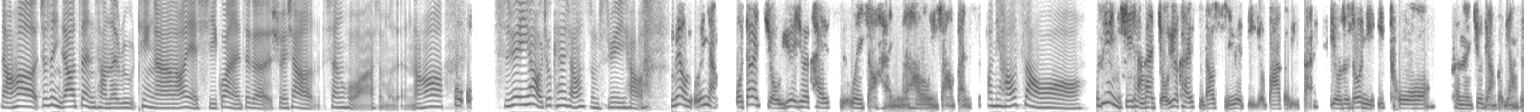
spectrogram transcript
然后就是你知道正常的 routine 啊，然后也习惯了这个学校生活啊什么的。然后我我十月一号我就开始想说，怎么十月一号？没有，我跟你讲，我大概九月就会开始问小孩，你们 Halloween 想要办什么？哦，你好早哦。不是因为你其实想看，九月开始到十月底有八个礼拜，有的时候你一拖。可能就两个样子，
